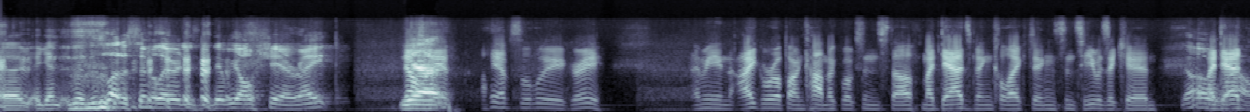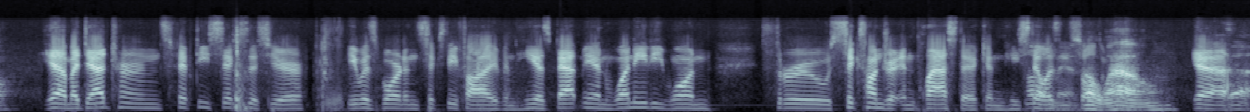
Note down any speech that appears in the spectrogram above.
uh, again, there- there's a lot of similarities that, that we all share, right? No, Yeah. I, I absolutely agree. I mean, I grew up on comic books and stuff. My dad's been collecting since he was a kid. No, My dad- wow. Yeah, my dad turns 56 this year. He was born in 65 and he has Batman 181 through 600 in plastic and he still Oh, hasn't man. Oh sold them yet. wow! Yeah. Yeah.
